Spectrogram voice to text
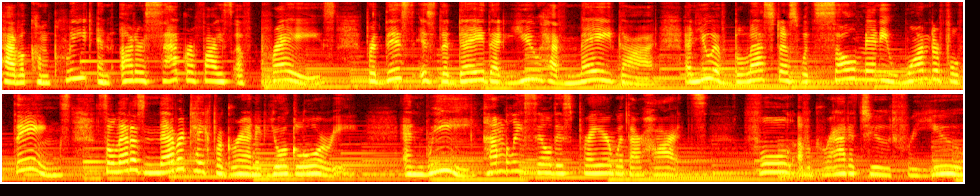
have a complete and utter sacrifice of praise. For this is the day that you have made, God, and you have blessed us with so many wonderful things. So let us never take for granted your glory. And we humbly seal this prayer with our hearts, full of gratitude for you,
